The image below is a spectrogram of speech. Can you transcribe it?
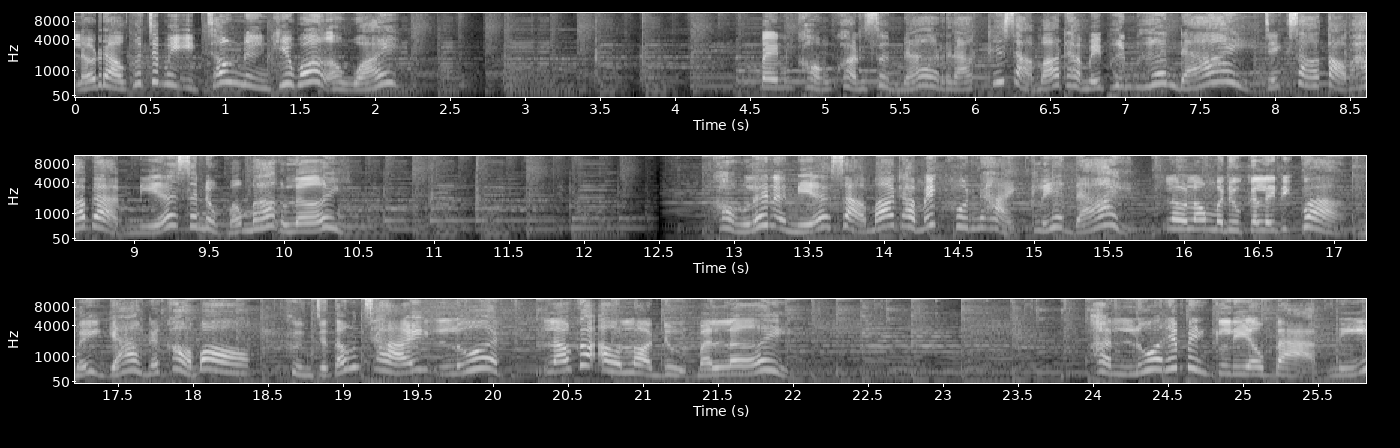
แล้วเราก็จะมีอีกช่องหนึ่งที่ว่างเอาไว้ เป็นของขวัญสุดน่ารักที่สามารถทำให้เพื่อนๆได้ จิ๊กซอว์ต่อภาพแบบนี้สนุกมากๆเลย ของเล่นอันนี้สามารถทำให้คุณหายเครียดได้ เราลองมาดูกันเลยดีกว่า ไม่ยากนะขอบอก คุณจะต้องใช้ลวด แล้วก็เอาหลอดดูดมาเลย พันลวดให้เป็นเกลียวแบบนี้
